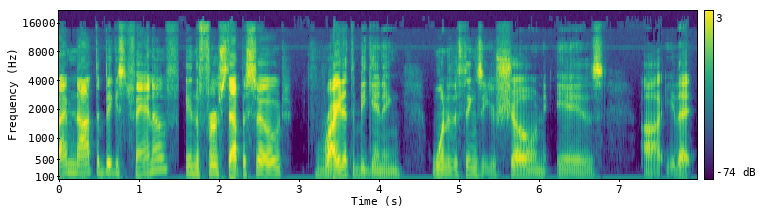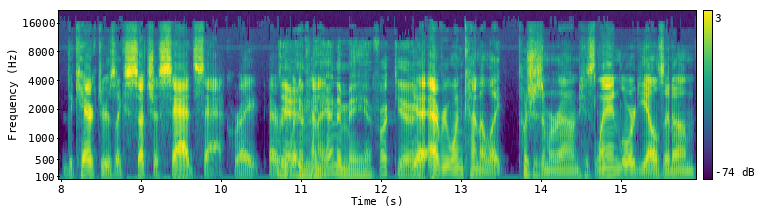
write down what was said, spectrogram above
I'm not the biggest fan of. In the first episode, right at the beginning, one of the things that you're shown is uh, that the character is like such a sad sack, right? Everybody yeah, in kind the of anime, yeah, fuck yeah. yeah, everyone kind of like pushes him around. His landlord yells at him,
